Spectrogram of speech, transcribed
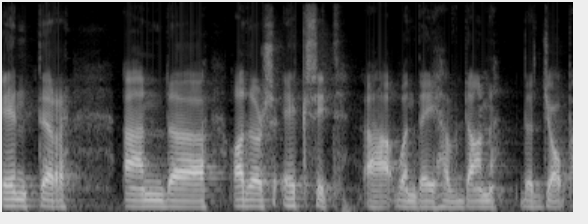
enter and uh, others exit when they have done the job.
